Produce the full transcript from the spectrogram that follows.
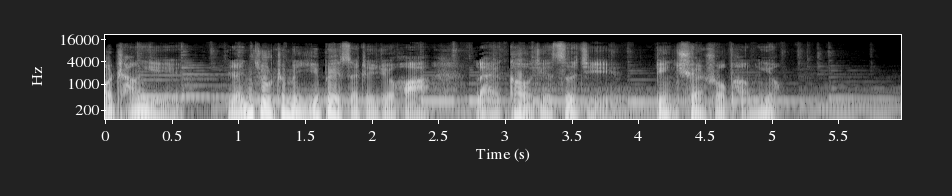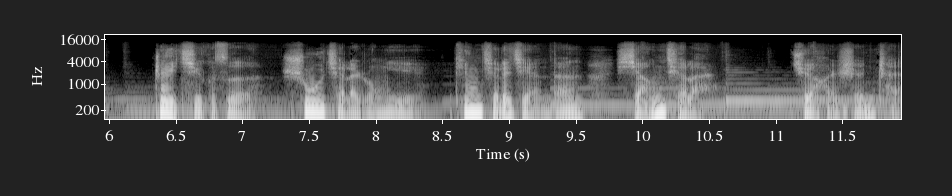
我常以“人就这么一辈子”这句话来告诫自己，并劝说朋友。这七个字说起来容易，听起来简单，想起来却很深沉。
